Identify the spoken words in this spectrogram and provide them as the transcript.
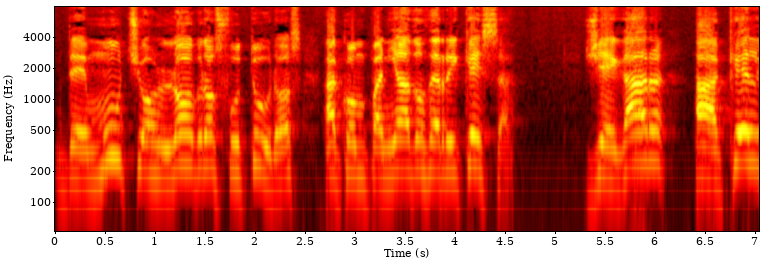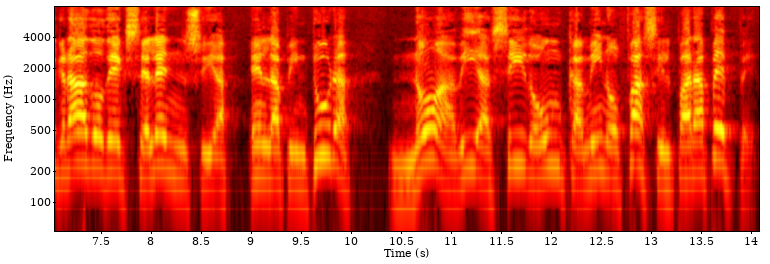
de muchos logros futuros acompañados de riqueza. Llegar a aquel grado de excelencia en la pintura no había sido un camino fácil para Pepe.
